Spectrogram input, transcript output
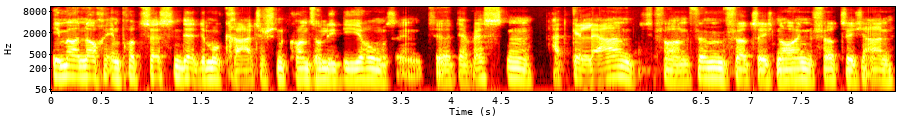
immer noch in Prozessen der demokratischen Konsolidierung sind. Äh, der Westen hat gelernt von 45, 49 an,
